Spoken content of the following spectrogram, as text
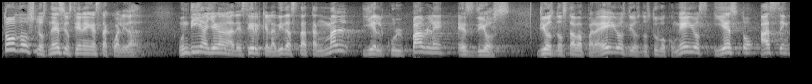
Todos los necios tienen esta cualidad. Un día llegan a decir que la vida está tan mal y el culpable es Dios. Dios no estaba para ellos, Dios no estuvo con ellos y esto hacen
